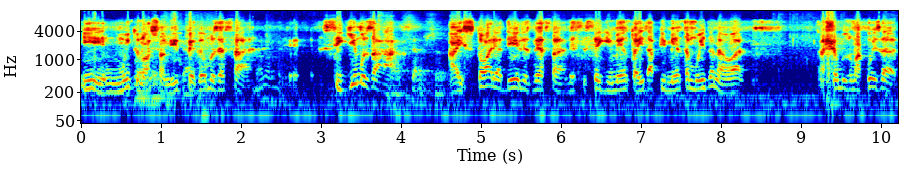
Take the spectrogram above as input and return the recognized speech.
E muito nosso amigo, pegamos essa. Seguimos a, a história deles nessa, nesse segmento aí da pimenta moída na hora. Achamos uma coisa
